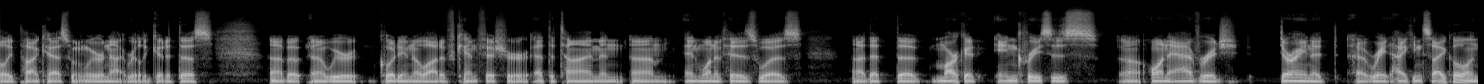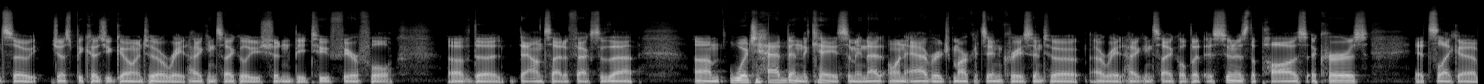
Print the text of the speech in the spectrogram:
early podcasts when we were not really good at this, uh, but uh, we were quoting a lot of Ken Fisher at the time, and um, and one of his was uh, that the market increases uh, on average during a, a, rate hiking cycle, and so just because you go into a rate hiking cycle, you shouldn't be too fearful of the downside effects of that um, which had been the case. I mean, that on average, markets increase into a, a rate hiking cycle, but as soon as the pause occurs, it's like a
